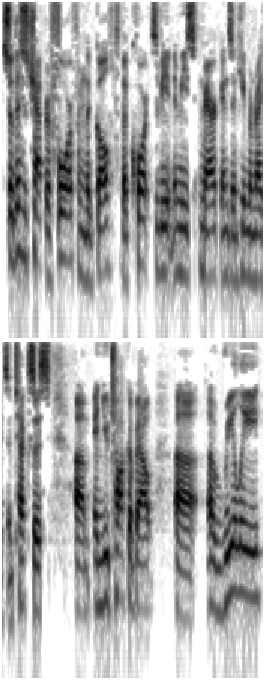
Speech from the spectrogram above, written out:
So this is chapter four, from the Gulf to the courts, Vietnamese Americans and human rights in Texas. Um, and you talk about uh, a really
